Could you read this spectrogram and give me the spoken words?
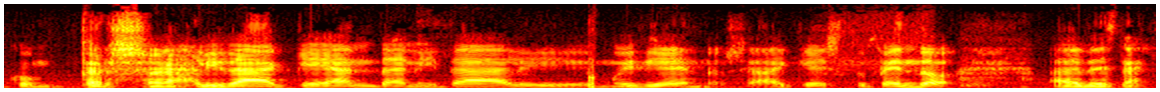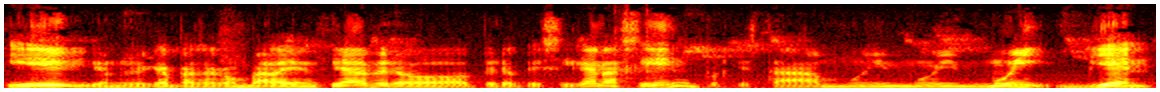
con, personalidad que andan y tal, y muy bien, o sea, que estupendo. Ah, desde aquí, yo no sé qué pasa con Valencia, pero, pero que sigan así, porque está muy, muy, muy bien.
